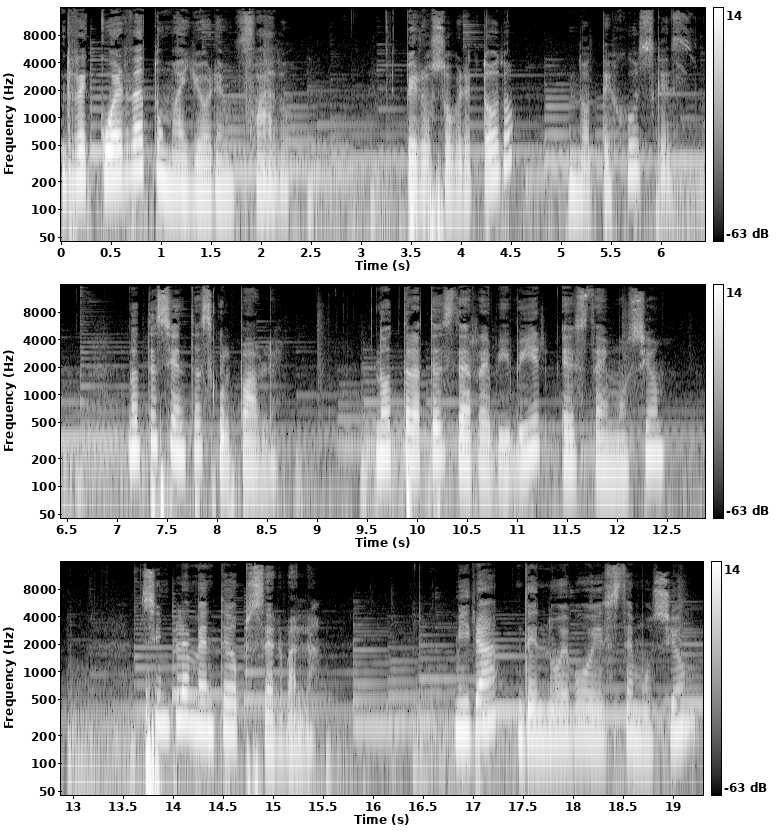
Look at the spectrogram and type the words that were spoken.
Recuerda tu mayor enfado, pero sobre todo, no te juzgues, no te sientas culpable, no trates de revivir esta emoción, simplemente obsérvala. Mira de nuevo esta emoción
